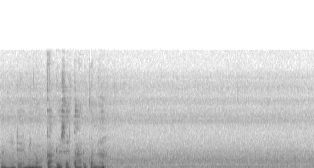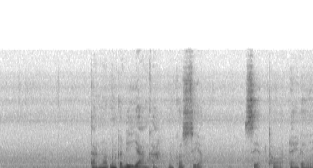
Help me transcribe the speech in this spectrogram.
อันนี้เดี๋ยวมินลองกะด้วยสายตาดูก่อนนะตาน็อตมันก็ดีอย่างค่ะ มันก็เสียบ เสียบถอดได้เลย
